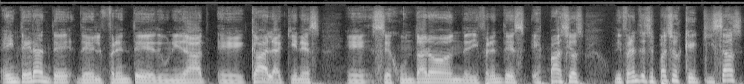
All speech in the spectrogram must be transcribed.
e integrante del Frente de Unidad eh, Cala, quienes eh, se juntaron de diferentes espacios, diferentes espacios que quizás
